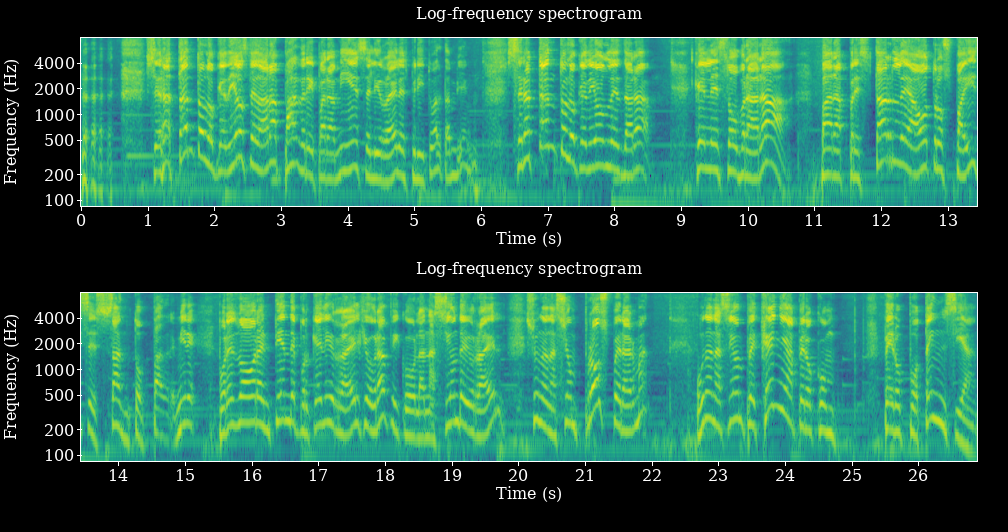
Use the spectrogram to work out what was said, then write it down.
Será tanto lo que Dios te dará, Padre, para mí es el Israel espiritual también. Será tanto lo que Dios les dará, que le sobrará para prestarle a otros países, Santo Padre. Mire, por eso ahora entiende por qué el Israel geográfico, la nación de Israel, es una nación próspera, hermano. Una nación pequeña, pero con pero potencia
